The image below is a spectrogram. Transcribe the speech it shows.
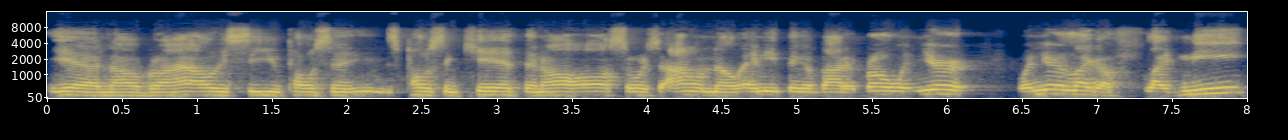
Yeah, no, bro. I always see you posting, posting Kith and all, all sorts. I don't know anything about it, bro. When you're when you're like a like me,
